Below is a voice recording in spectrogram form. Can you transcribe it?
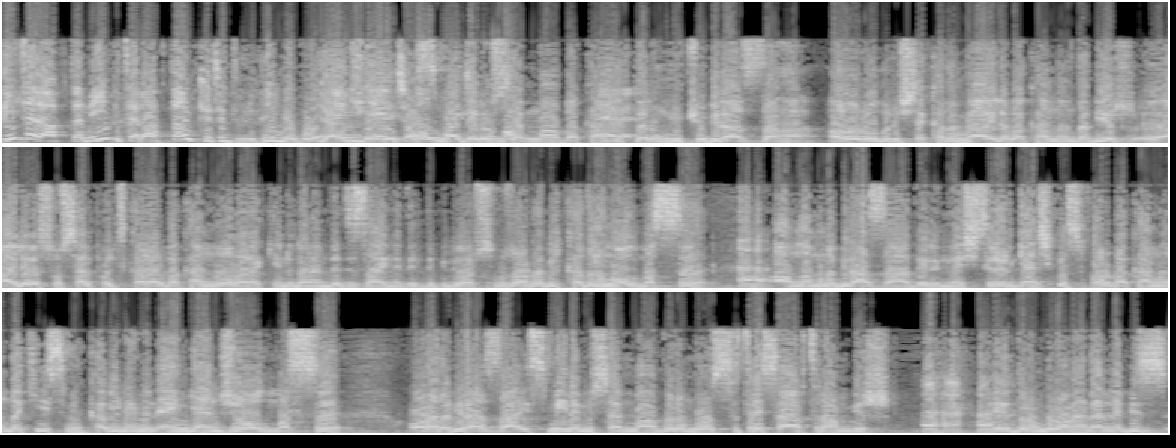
Bir taraftan iyi bir taraftan kötüdür değil mi bu en şöyle genç olma durumu? müsemma bakanlıkların yükü biraz daha ağır olur. İşte Kadın ve Aile Bakanlığı'nda bir e, Aile ve Sosyal Politikalar Bakanlığı olarak yeni dönemde dizayn edildi biliyorsunuz. Orada bir kadının olması anlamını biraz daha derinleştirir. Gençlik ve Spor Bakanlığı'ndaki ismin kabinenin en genci olması orada biraz daha ismiyle müsemma durumu stresi artıran bir e, durumdur. O nedenle biz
